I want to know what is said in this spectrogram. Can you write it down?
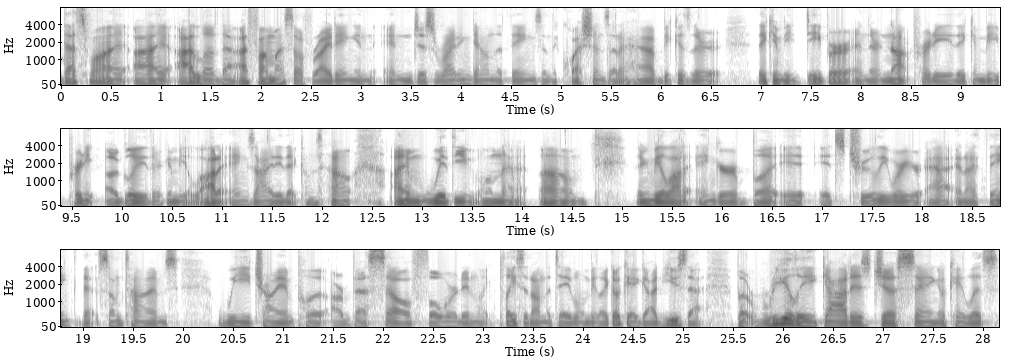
that's why I I love that. I find myself writing and and just writing down the things and the questions that I have because they're they can be deeper and they're not pretty. They can be pretty ugly. There can be a lot of anxiety that comes out. I am with you on that. Um, there can be a lot of anger, but it it's truly where you're at. And I think that sometimes we try and put our best self forward and like place it on the table and be like, okay, God, use that. But really, God is just saying, okay, let's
